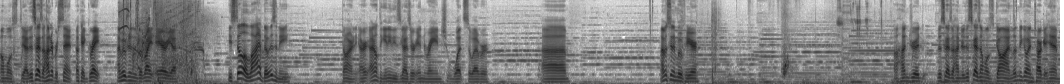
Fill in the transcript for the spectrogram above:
almost... Yeah, this guy's 100%. Okay, great. I moved into the right area. He's still alive, though, isn't he? Darn, I don't think any of these guys are in range whatsoever. Um, I'm just gonna move here. Hundred. This guy's hundred. This guy's almost gone. Let me go ahead and target him.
